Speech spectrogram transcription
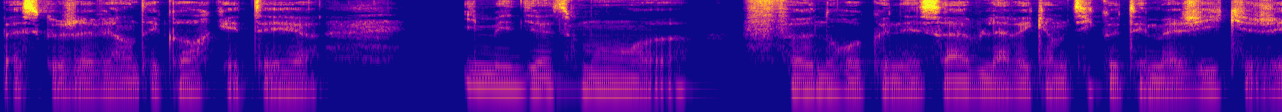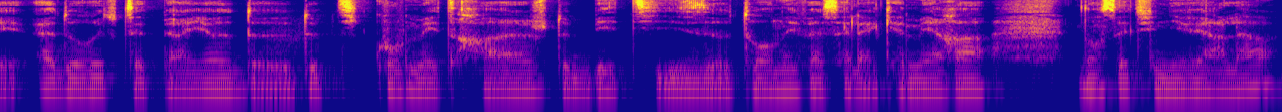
parce que j'avais un décor qui était euh, immédiatement euh, fun, reconnaissable, avec un petit côté magique. J'ai adoré toute cette période de, petits courts-métrages, de bêtises tournées face à la caméra dans cet univers-là.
